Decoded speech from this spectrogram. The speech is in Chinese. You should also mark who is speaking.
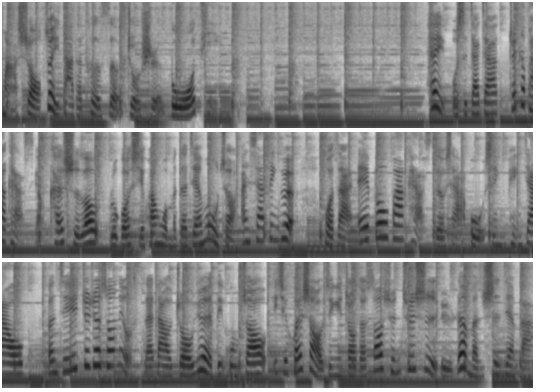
Speaker 1: 马秀最大的特色就是裸体。嘿，我是佳佳，这个 podcast 要开始喽！如果喜欢我们的节目，就按下订阅，或在 Apple Podcast 留下五星评价哦。本集 JJ So News 来到九月第五周，一起回首近一周的搜寻趋势与热门事件吧。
